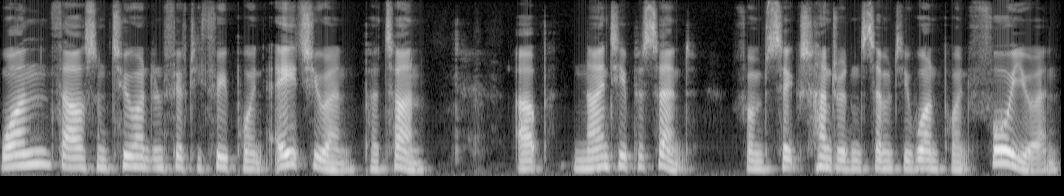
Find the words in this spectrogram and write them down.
1,253.8 yuan per ton, up 90% from 671.4 yuan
